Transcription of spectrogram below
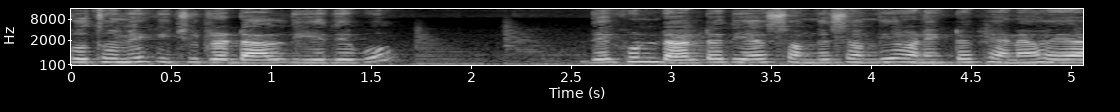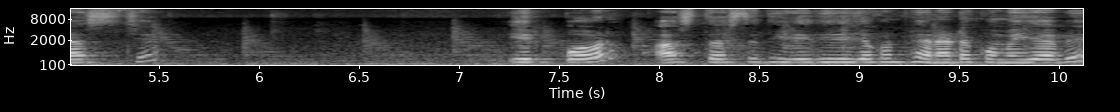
প্রথমে কিছুটা ডাল দিয়ে দেব। দেখুন, ডালটা দেওয়ার সঙ্গে সঙ্গে অনেকটা ফেনা হয়ে আসছে। এরপর আস্তে আস্তে ধীরে ধীরে যখন ফেনাটা কমে যাবে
